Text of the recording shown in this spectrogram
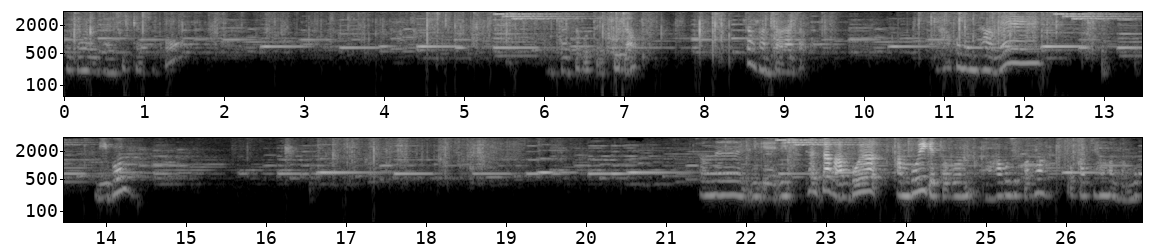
고정을 잘 시켜주고 벌써부터 예쁘죠? 좀 간단하죠? 하고 난 다음에 리본 저는 이게 이 철사가 안 보여 안 보이게 조금 더 하고 싶어서 똑같이 한 번 더 묶어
